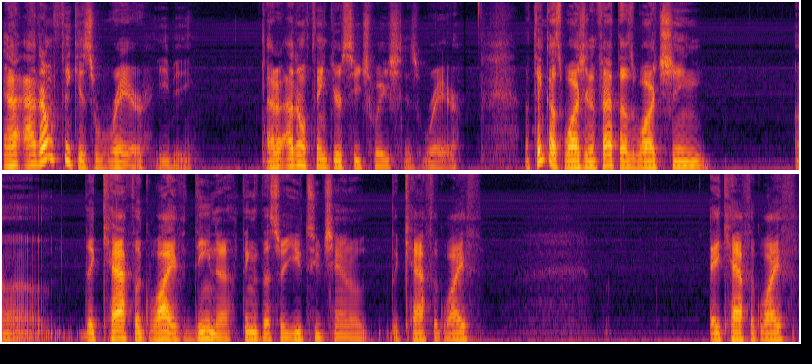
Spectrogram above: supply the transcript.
and I, don't think it's rare, EB. I don't, I don't think your situation is rare. I think I was watching. In fact, I was watching um, the Catholic wife, Dina. I think that's her YouTube channel. The Catholic wife, a Catholic wife,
